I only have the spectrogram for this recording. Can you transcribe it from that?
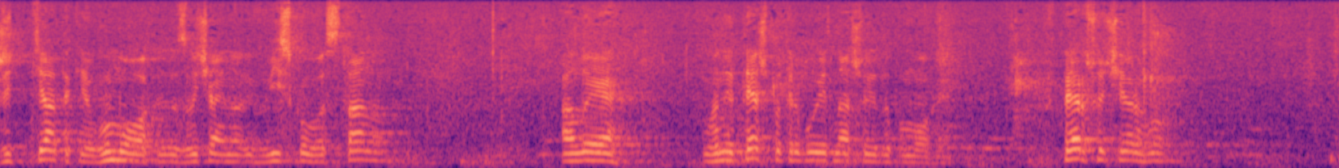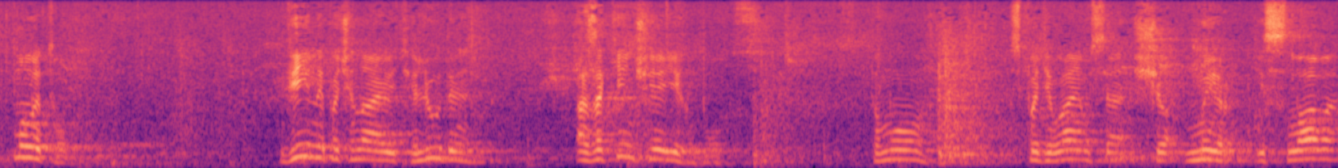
життя таке в умовах, звичайно, військового стану, але вони теж потребують нашої допомоги. В першу чергу молитву. Війни починають люди, а закінчує їх Бог. Тому сподіваємося, що мир і слава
